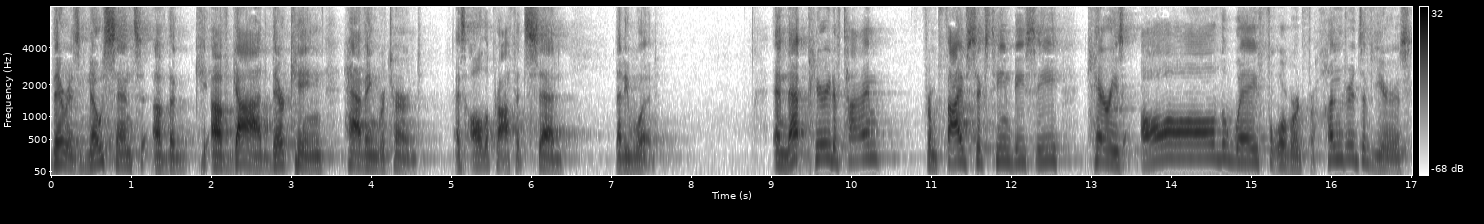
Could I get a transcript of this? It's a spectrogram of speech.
there is no sense of, the, of God, their king, having returned, as all the prophets said that he would. And that period of time from 516 BC carries all the way forward for hundreds of years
